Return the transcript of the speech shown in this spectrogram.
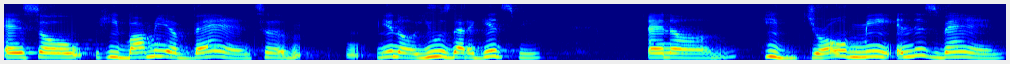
And so he bought me a van to, you know, use that against me. And um, he drove me in this van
